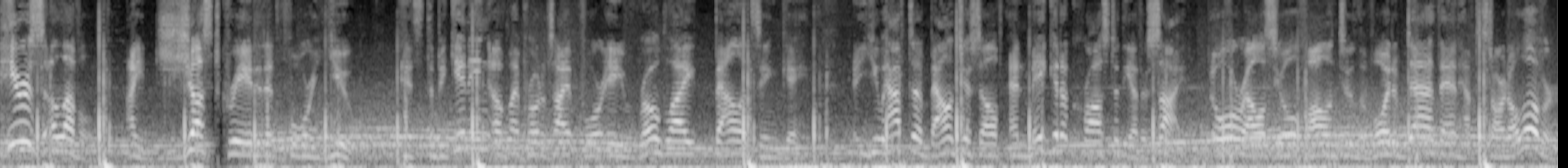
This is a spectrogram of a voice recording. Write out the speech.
Here's a level. I just created it for you. It's the beginning of my prototype for a roguelite balancing game. You have to balance yourself and make it across to the other side, or else you'll fall into the void of death and have to start all over.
